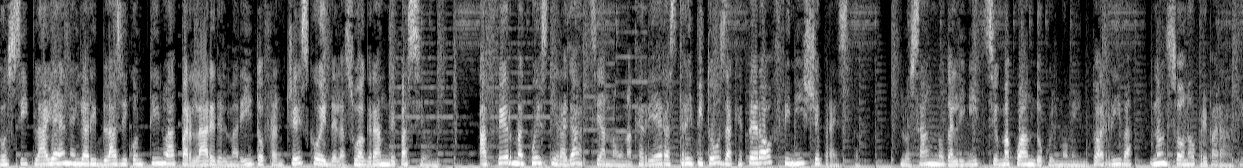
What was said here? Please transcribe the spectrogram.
Gossip Lion Ilari Blasi continua a parlare del marito Francesco e della sua grande passione. Afferma questi ragazzi hanno una carriera strepitosa che però finisce presto lo sanno dall'inizio ma quando quel momento arriva, non sono preparati.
